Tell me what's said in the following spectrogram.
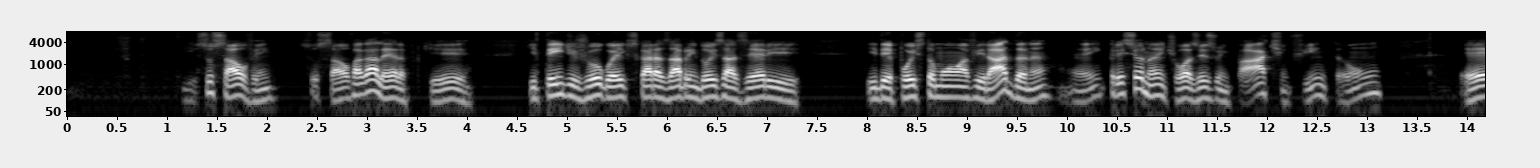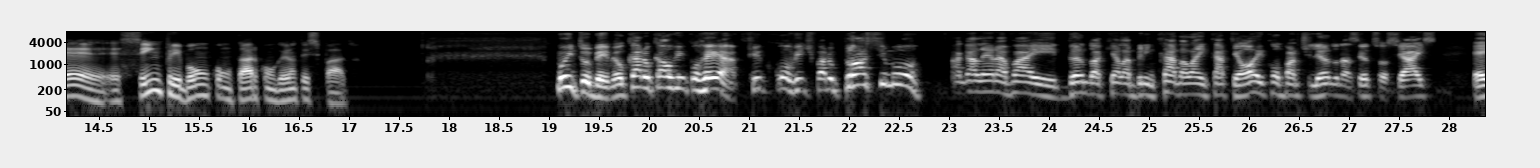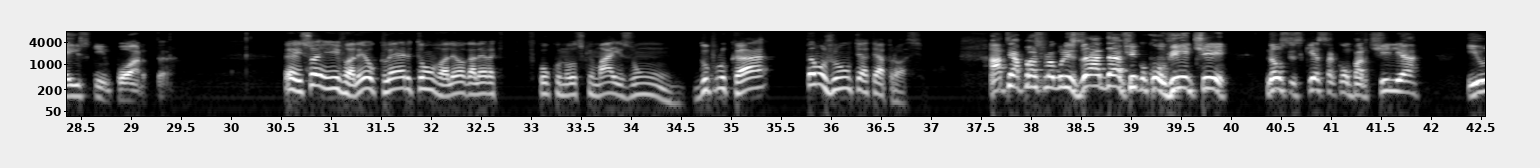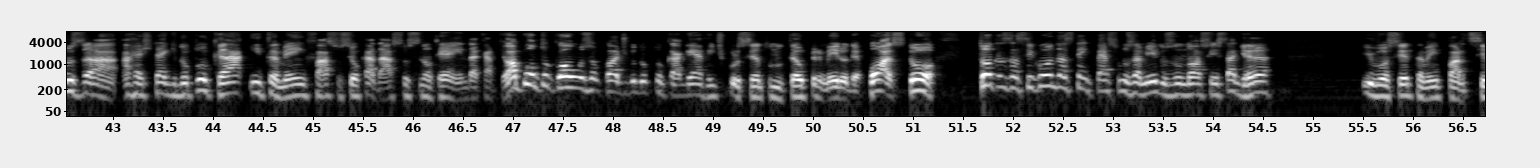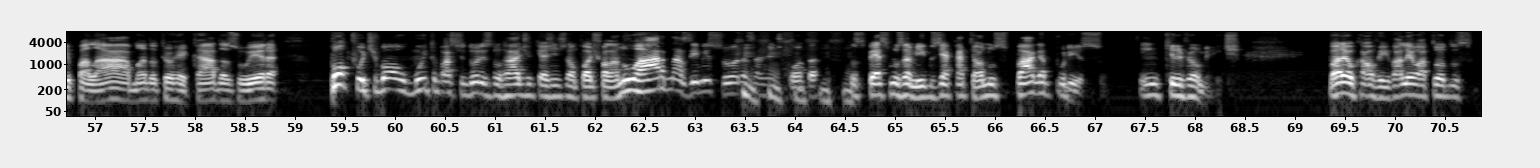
Isso salva, hein? Isso salva a galera, porque que tem de jogo aí que os caras abrem 2 a 0 e, e depois tomam uma virada, né? É impressionante. Ou às vezes o um empate, enfim. Então é, é sempre bom contar com o ganho antecipado. Muito bem, meu caro Calvin Correia. Fica o convite para o próximo. A galera vai dando aquela brincada lá em KTO e compartilhando nas redes sociais. É isso que importa. É isso aí, valeu, Clériton, valeu a galera que ficou conosco em mais um Duplo K. Tamo junto e até a próxima. Até a próxima, gurizada. Fica o convite. Não se esqueça, compartilha e usa a hashtag Duplo K e também faça o seu cadastro se não tem ainda KTO.com. Usa o código Duplo K, ganha 20% no teu primeiro depósito. Todas as segundas tem Péssimos Amigos no nosso Instagram. E você também participa lá, manda o teu recado, a zoeira pouco futebol, muito bastidores do rádio que a gente não pode falar no ar, nas emissoras, a gente conta nos péssimos amigos e a KTO nos paga por isso, incrivelmente. Valeu, Calvin, valeu a todos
